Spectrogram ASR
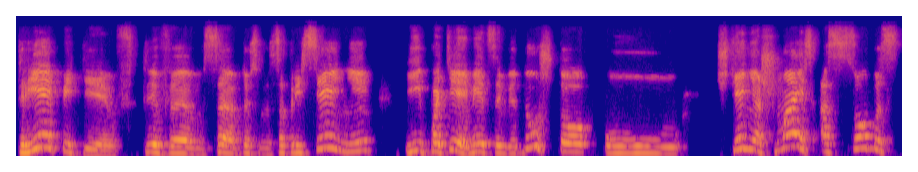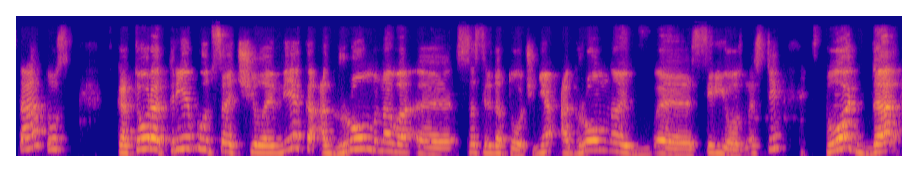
трепете, в, в, в, то есть в сотрясении и поте. Имеется в виду, что у чтения шма есть особый статус, который требуется от человека огромного сосредоточения, огромной серьезности – вплоть до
